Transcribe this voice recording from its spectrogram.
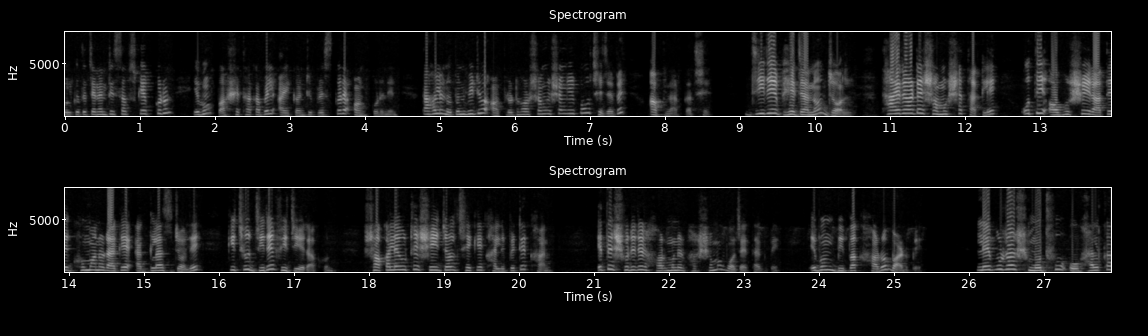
কলকাতা চ্যানেলটি সাবস্ক্রাইব করুন এবং পাশে থাকা বেল আইকনটি প্রেস করে অন করে নিন। তাহলে নতুন ভিডিও আপলোড হওয়ার সঙ্গে সঙ্গে পৌঁছে যাবে আপনার কাছে। জিরে ভেজানো জল। থাইরয়েডের সমস্যা থাকলে অতি অবশ্যই রাতে ঘুমানোর আগে এক গ্লাস জলে কিছু জিরে ভিজিয়ে রাখুন। সকালে উঠে সেই জল ছেঁকে খালি পেটে খান। এতে শরীরের হরমোনের ভারসাম্য বজায় থাকবে এবং বিপাক হারও বাড়বে। লেবুর রস, মধু ও হালকা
